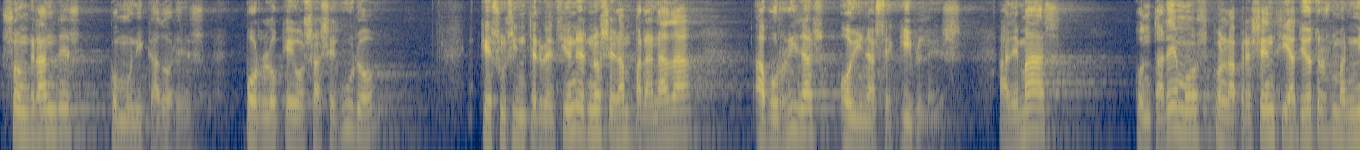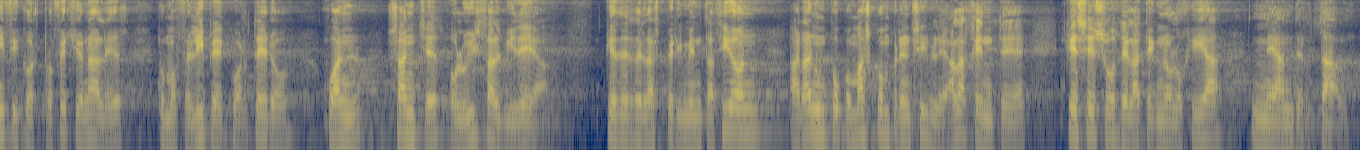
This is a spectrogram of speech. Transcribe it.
son grandes comunicadores, por lo que os aseguro que sus intervenciones no serán para nada aburridas o inasequibles. Además, contaremos con la presencia de otros magníficos profesionales como Felipe Cuartero, Juan Sánchez o Luis Zalvidea, que desde la experimentación harán un poco más comprensible a la gente qué es eso de la tecnología neandertal,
